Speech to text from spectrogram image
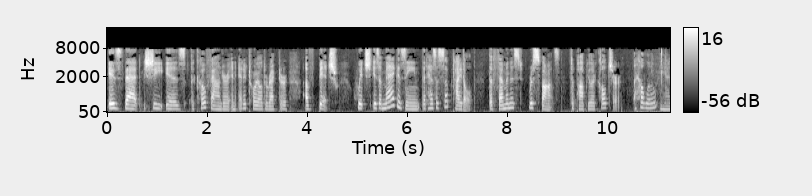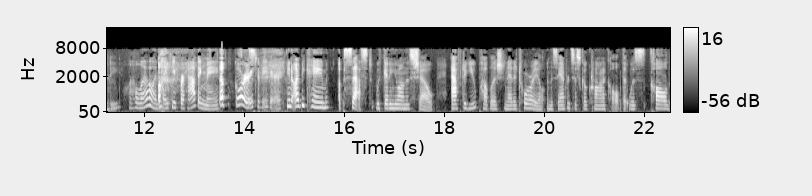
is that she is the co-founder and editorial director of Bitch, which is a magazine that has a subtitle, The Feminist Response to Popular Culture. Hello, Andi. Well, hello, and thank you for having me. Of course. It's great to be here. You know, I became obsessed with getting you on this show after you published an editorial in the San Francisco Chronicle that was called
